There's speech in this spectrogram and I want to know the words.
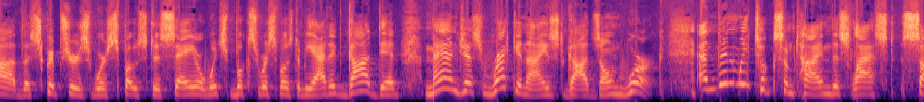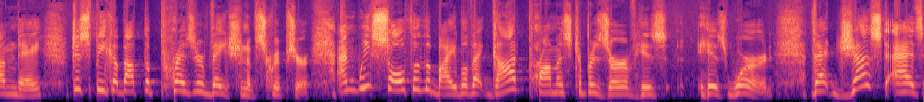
uh, the scriptures were supposed to say or which books were supposed to be added. God did. Man just recognized God's own work. And then we took some time this last Sunday to speak about the preservation of scripture. And we saw through the Bible that God promised to preserve his his word. That just as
